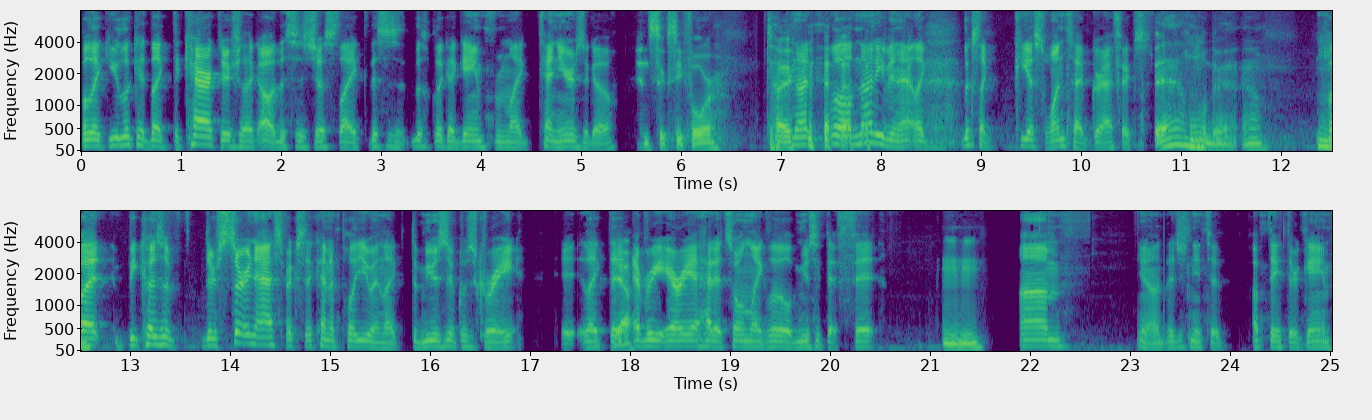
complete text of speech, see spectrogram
But like you look at like the characters, you're like, oh, this is just like this is this like a game from like ten years ago. In sixty four type. Not well, not even that. Like looks like PS1 type graphics. Yeah, a little hmm. bit. Yeah. Hmm. But because of there's certain aspects that kind of pull you in. Like the music was great. It, like the yeah. every area had its own like little music that fit. Mm-hmm. Um, you know, they just need to update their game.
